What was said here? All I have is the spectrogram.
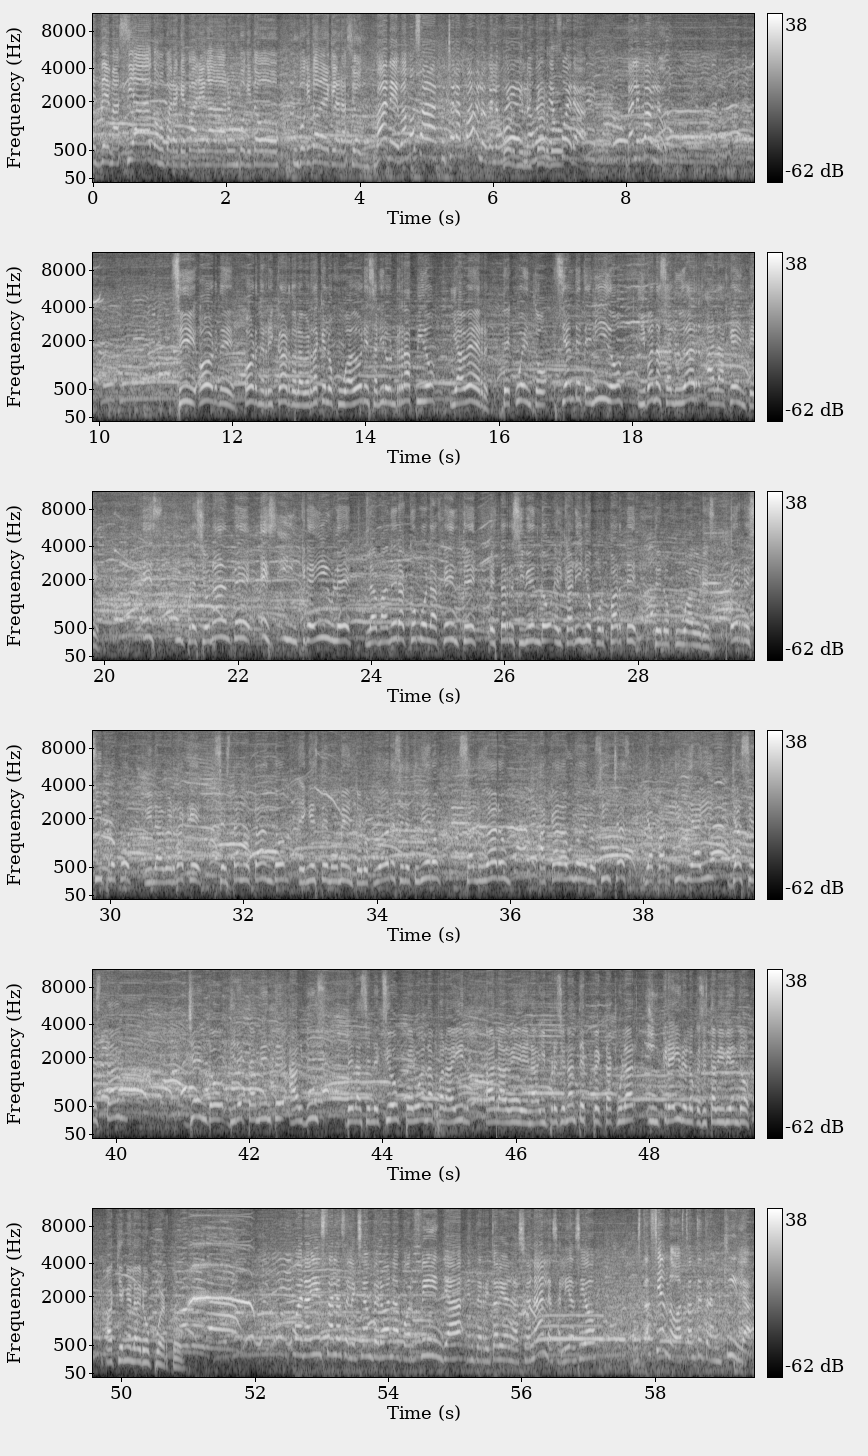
es demasiada como para que paren a dar un poquito, un poquito de declaración. Vale, vamos a escuchar a Pablo que los ve, los ve de afuera. Orne, Orne, Ricardo, la verdad que los jugadores salieron rápido y a ver, te cuento, se han detenido y van a saludar a la gente. Es impresionante, es increíble la manera como la gente está recibiendo el cariño por parte de los jugadores. Es recíproco y la verdad que se está notando en este momento. Los jugadores se detuvieron, saludaron a cada uno de los hinchas y a partir de ahí ya se están yendo directamente al bus de la selección peruana para ir a la Videna. Impresionante, espectacular, increíble lo que se está viviendo aquí en el aeropuerto. Bueno, ahí está la selección peruana por fin ya en territorio nacional. La salida ha sido, está siendo bastante tranquila.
